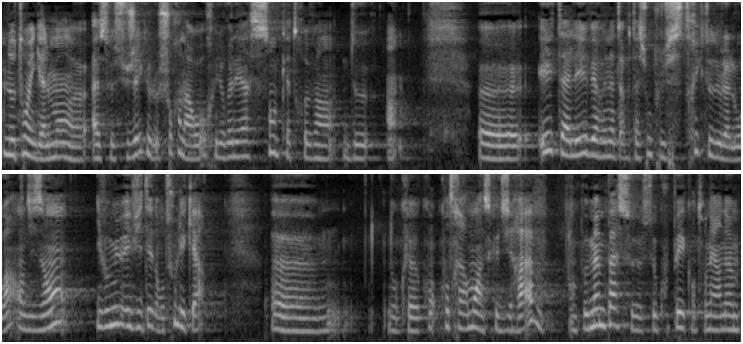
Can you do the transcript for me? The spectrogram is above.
Notons également euh, à ce sujet que le Shulchan Aruch, Yoredea 182.1, euh, est allé vers une interprétation plus stricte de la loi en disant il vaut mieux éviter dans tous les cas. Euh, donc, euh, contrairement à ce que dit Rav, on peut même pas se, couper quand on est un homme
